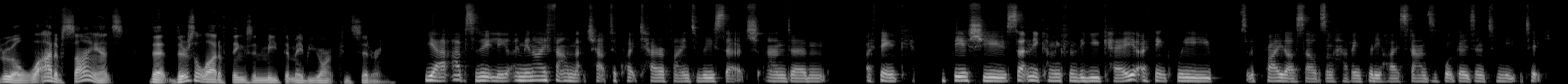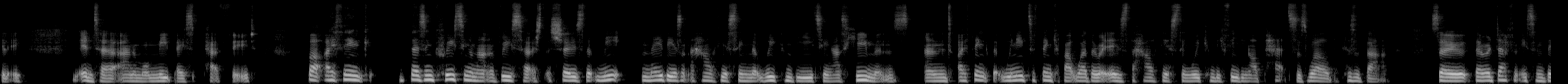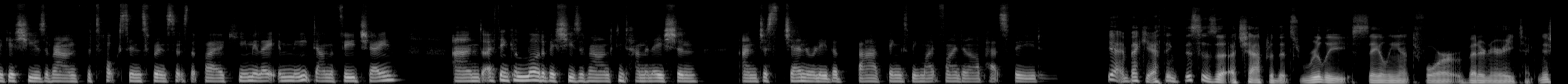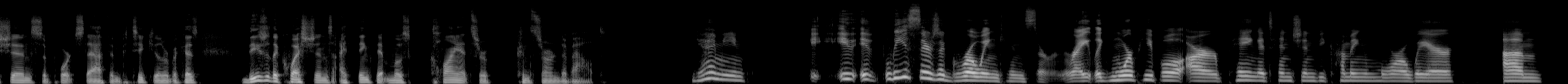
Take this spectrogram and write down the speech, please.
through a lot of science that there's a lot of things in meat that maybe you aren't considering. Yeah, absolutely. I mean, I found that chapter quite terrifying to research. And um, I think the issue, certainly coming from the UK, I think we sort of pride ourselves on having pretty high standards of what goes into meat, particularly into animal meat based pet food. But I think there's increasing amount of research that shows that meat maybe isn't the healthiest thing that we can be eating as humans. And I think that we need to think about whether it is the healthiest thing we can be feeding our pets as well because of that. So there are definitely some big issues around the toxins, for instance, that bioaccumulate in meat down the food chain. And I think a lot of issues around contamination and just generally the bad things we might find in our pets' food. Yeah, and Becky, I think this is a, a, chapter that's really salient for veterinary technicians, support staff in particular, because these are the questions I think that most clients are concerned about. Yeah, I mean, it, at least there's a growing concern, right? Like more people are paying attention, becoming more aware. Um,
